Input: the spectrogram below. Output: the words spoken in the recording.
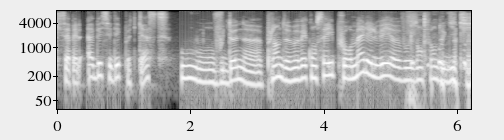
qui s'appelle ABCD Podcast, où on vous donne plein de mauvais conseils pour mal élever vos enfants de geeks.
